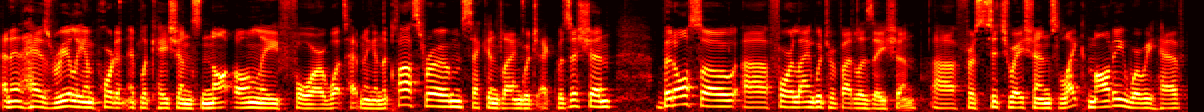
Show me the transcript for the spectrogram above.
And it has really important implications not only for what's happening in the classroom, second language acquisition, but also uh, for language revitalization. Uh, for situations like Māori, where we have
